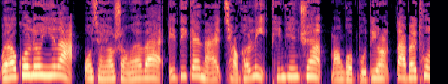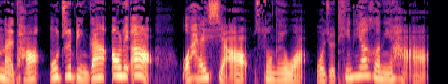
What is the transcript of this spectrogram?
我要过六一啦！我想要爽歪歪、AD 钙奶、巧克力、甜甜圈、芒果布丁、大白兔奶糖、拇指饼干、奥利奥。我还小，送给我，我就天天和你好。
